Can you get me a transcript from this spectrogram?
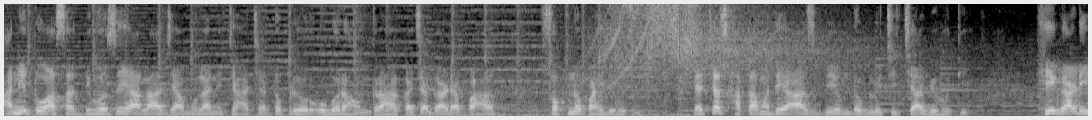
आणि तो असा दिवसही आला ज्या मुलाने चहाच्या टपरीवर उभं राहून ग्राहकाच्या गाड्या पाहत स्वप्न पाहिली होती. त्याच्याच हातामध्ये आज बी एम डब्ल्यूची चाबी होती. ही गाडी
